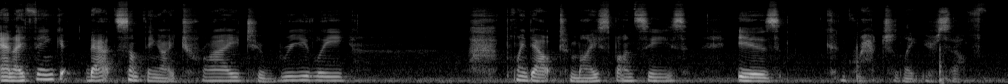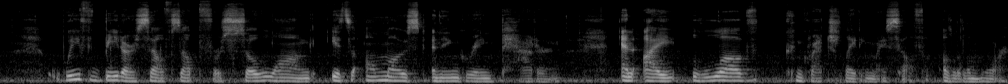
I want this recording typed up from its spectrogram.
And I think that's something I try to really point out to my sponsees is congratulate yourself we've beat ourselves up for so long, it's almost an ingrained pattern. And I love congratulating myself a little more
